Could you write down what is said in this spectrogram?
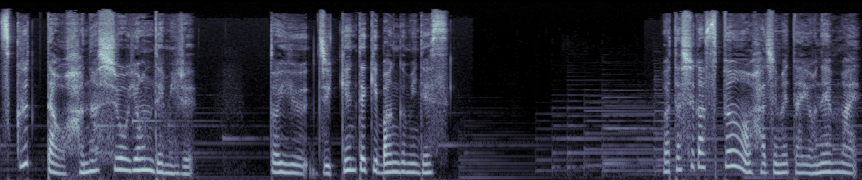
作ったお話を読んでみるという実験的番組です。私がスプーンを始めた4年前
